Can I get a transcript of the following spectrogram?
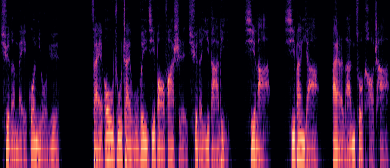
去了美国纽约，在欧洲债务危机爆发时去了意大利、希腊、西班牙、爱尔兰做考察。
